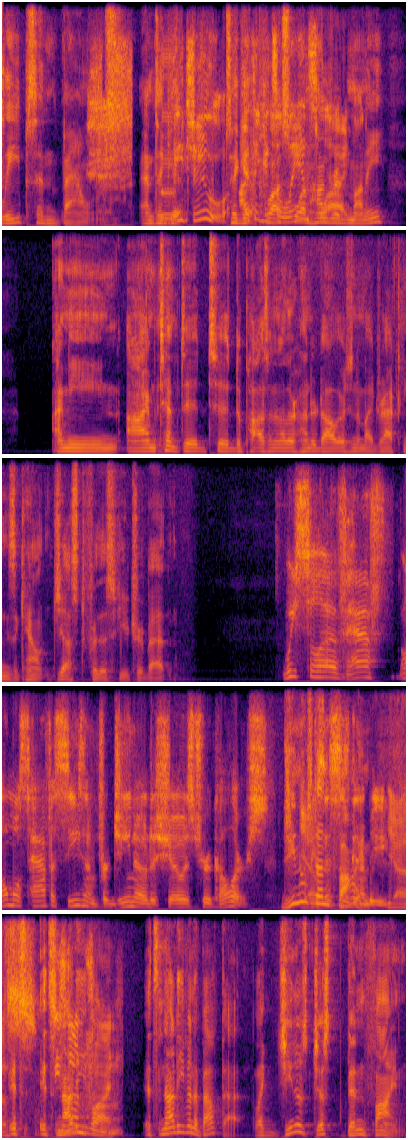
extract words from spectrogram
leaps and bounds, and to Me get too. to I get think it's a plus one hundred money. I mean, I'm tempted to deposit another hundred dollars into my DraftKings account just for this future bet. We still have half, almost half a season for Geno to show his true colors. Geno's Yes, done fine. be- Yes. It's it's He's not even fine. it's not even about that. Like Geno's just been fine.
